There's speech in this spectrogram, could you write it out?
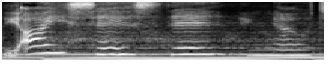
The ice is thinning out.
